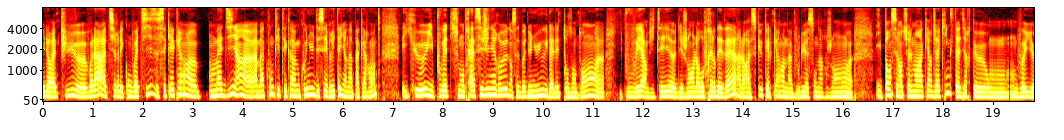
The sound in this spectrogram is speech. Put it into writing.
Il aurait pu euh, voilà attirer les convoitises. C'est quelqu'un on m'a dit hein, à Macron qui était quand même connu des célébrités, il n'y en a pas 40, et qu'il pouvait se montrer assez généreux dans cette boîte de nuit où il allait de temps en temps. Euh, il pouvait inviter euh, des gens, leur offrir des verres. Alors, est-ce que quelqu'un en a voulu à son argent euh, Il pense éventuellement à un carjacking, c'est-à-dire qu'on on veuille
